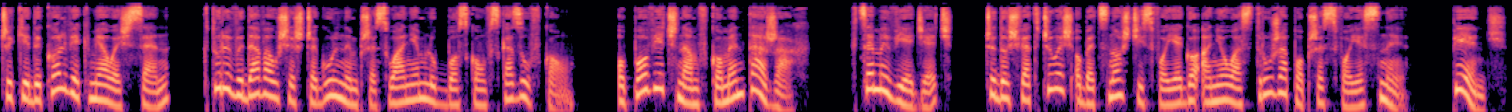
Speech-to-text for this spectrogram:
Czy kiedykolwiek miałeś sen, który wydawał się szczególnym przesłaniem lub boską wskazówką? Opowiedz nam w komentarzach. Chcemy wiedzieć, czy doświadczyłeś obecności swojego anioła stróża poprzez swoje sny. 5.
